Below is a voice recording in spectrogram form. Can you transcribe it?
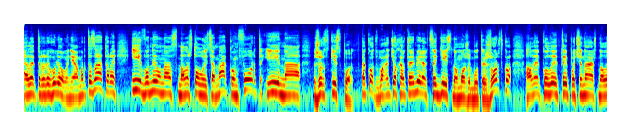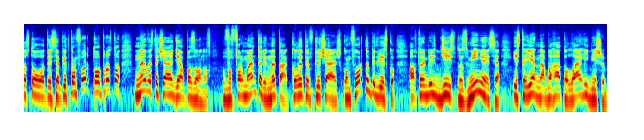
електрорегульовані амортизатори, і вони у нас налаштовуються на комфорт і на жорсткий спорт. Так от в багатьох автомобілях це дійсно може бути жорстко, але коли ти починаєш налаштовуватися під комфорт, то просто не вистачає діапазону. В форменторі не так. Коли ти включаєш комфортну підвіску, автомобіль дійсно змінюється і стає набагато лагіднішим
